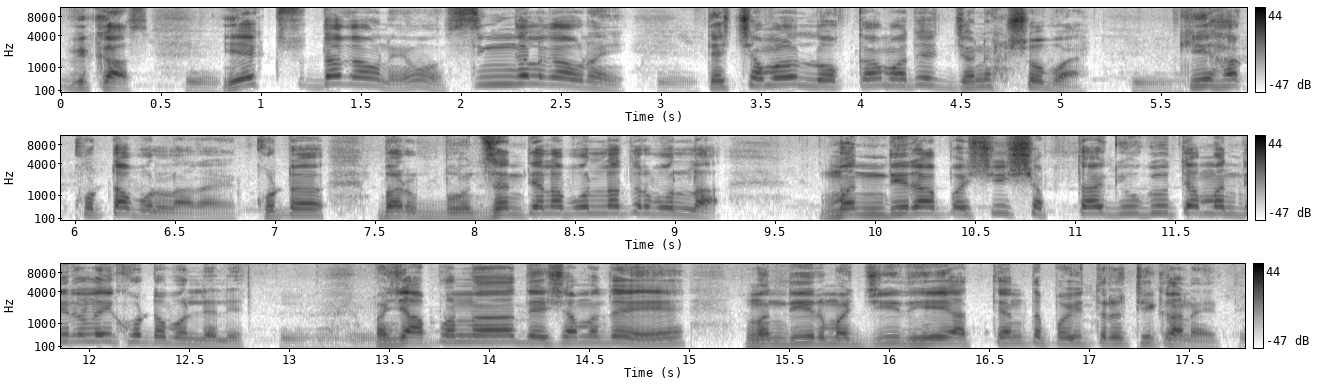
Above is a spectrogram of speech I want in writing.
विकास. एक सुद्धा गाव नाही हो सिंगल गाव नाही. त्याच्यामुळे लोकांमध्ये जनक्षोभ आहे की हा खोटा बोलणार आहे. खोटं बरं जनतेला बोलला तर बोलला. मंदिरापाशी शपथा घेऊ घेऊ त्या मंदिरालाही खोटं बोललेले आहेत. म्हणजे आपण देशामध्ये मंदिर मस्जिद हे अत्यंत पवित्र ठिकाण आहेत.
